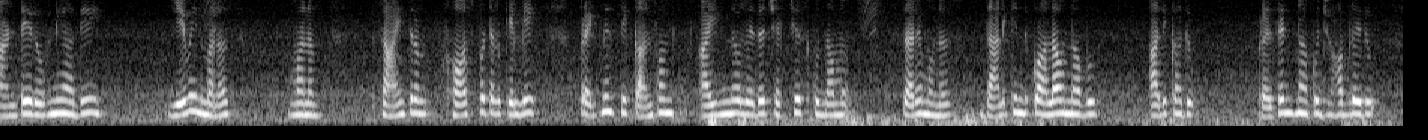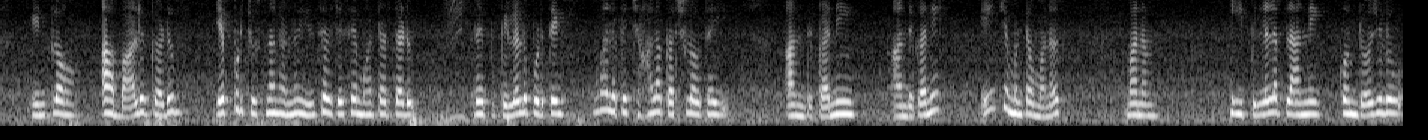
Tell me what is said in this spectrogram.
అంటే రోహిణి అది ఏమైంది మనోజ్? మనం సాయంత్రం హాస్పిటల్కి వెళ్ళి ప్రెగ్నెన్సీ కన్ఫర్మ్ అయిందో లేదో చెక్ చేసుకుందాము. సరే మనోజ్ దానికెందుకు అలా ఉన్నావు? అది కాదు ప్రజెంట్ నాకు జాబ్ లేదు. ఇంట్లో ఆ బాలుగాడు ఎప్పుడు చూసినా నన్ను ఇన్సల్ట్ చేసే మాట్లాడతాడు. రేపు పిల్లలు పుడితే వాళ్ళకి చాలా ఖర్చులు అవుతాయి. అందుకని అందుకని ఏం చేయమంటావు మనోజ్? మనం ఈ పిల్లల ప్లాన్ని కొన్ని రోజులు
